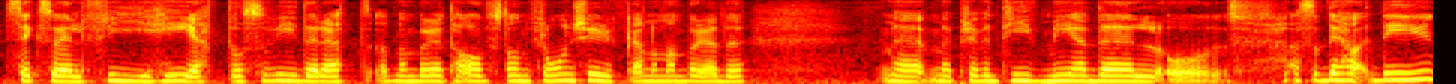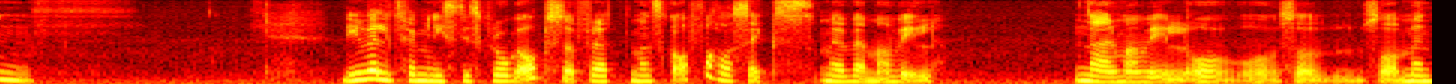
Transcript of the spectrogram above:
sexuell frihet och så vidare, att, att man började ta avstånd från kyrkan och man började med, med preventivmedel och alltså det, det är ju en det är en väldigt feministisk fråga också för att man ska få ha sex med vem man vill. När man vill och, och så, så. Men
